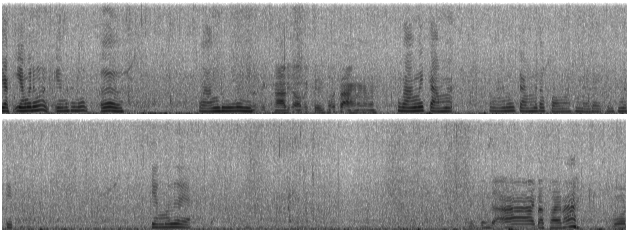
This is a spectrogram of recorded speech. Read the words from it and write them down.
อยากเอียงไปนู้นเอียงไปทางนู้นเออวางดูไม่มีมันจะขาพี่น้องไม่เคยหัวสร้างนะครับนะ วางไม่จำอะวางต้องจำไม่ต้องของวางข้างไหนได้ มันถึงมาติดเอียงมาเรื่อยอะเป็นจังได้ปลาซอยมาโดด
